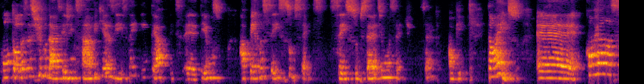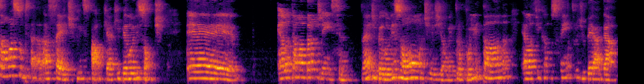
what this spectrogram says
Com todas as dificuldades que a gente sabe que existem em ter, é, termos apenas seis subsedes. Seis subsedes e uma sede, certo? Ok. Então é isso. É, com relação à sede principal, que é aqui Belo Horizonte, é, ela tem uma abrangência né, de Belo Horizonte, região metropolitana, ela fica no centro de BH,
